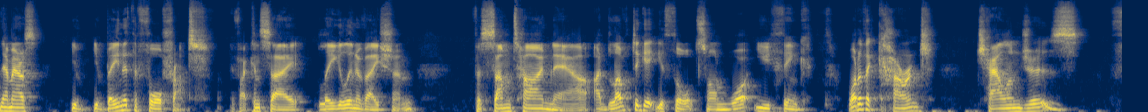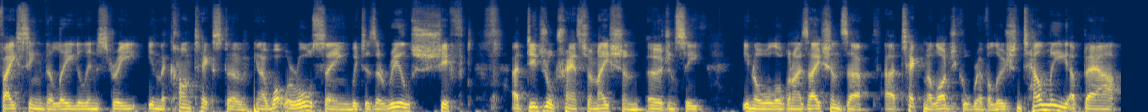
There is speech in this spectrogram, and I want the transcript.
now, Maurus, you've you've been at the forefront, if I can say, legal innovation for some time now. I'd love to get your thoughts on what you think. What are the current challenges facing the legal industry in the context of you know what we're all seeing, which is a real shift, a digital transformation urgency in all organisations, a, a technological revolution. Tell me about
